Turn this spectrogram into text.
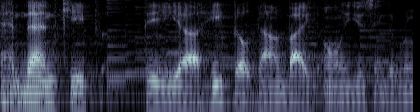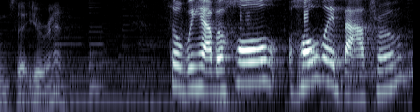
and then keep the uh, heat bill down by only using the rooms that you're in. So we have a whole hallway bathroom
